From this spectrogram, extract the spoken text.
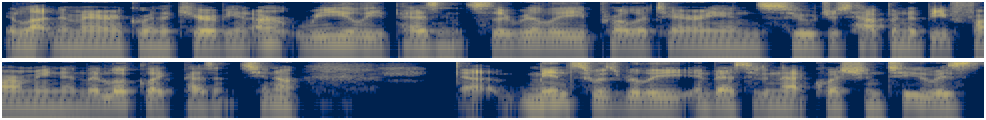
in Latin America or in the Caribbean, aren't really peasants. They're really proletarians who just happen to be farming and they look like peasants, you know. Uh, Mintz was really invested in that question too. Is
